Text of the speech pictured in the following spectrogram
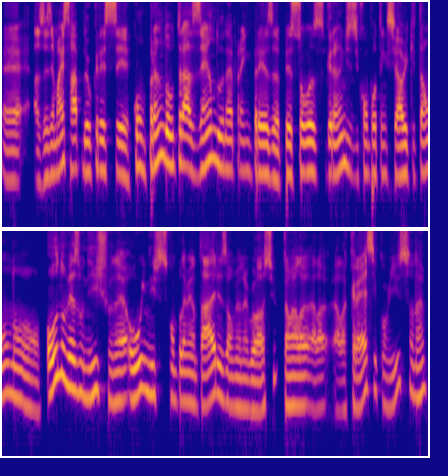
É, às vezes é mais rápido eu crescer comprando ou trazendo, né, pra empresa pessoas grandes e com potencial e que estão no ou no mesmo nicho, né, ou em nichos complementares ao meu negócio. Então ela, ela, ela cresce com isso, né?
